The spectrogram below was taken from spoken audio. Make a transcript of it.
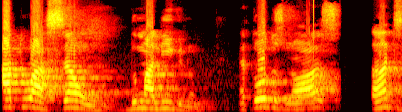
atuação do maligno. Né, todos nós antes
